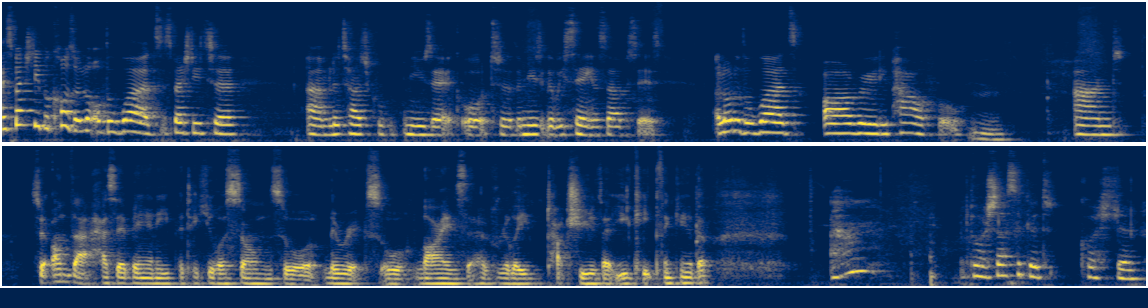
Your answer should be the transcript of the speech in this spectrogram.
especially because a lot of the words especially to um, liturgical music or to the music that we sing in services a lot of the words are really powerful and So, on that, has there been any particular songs or lyrics or lines that have really touched you that you keep thinking about? Gosh, that's a good question.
